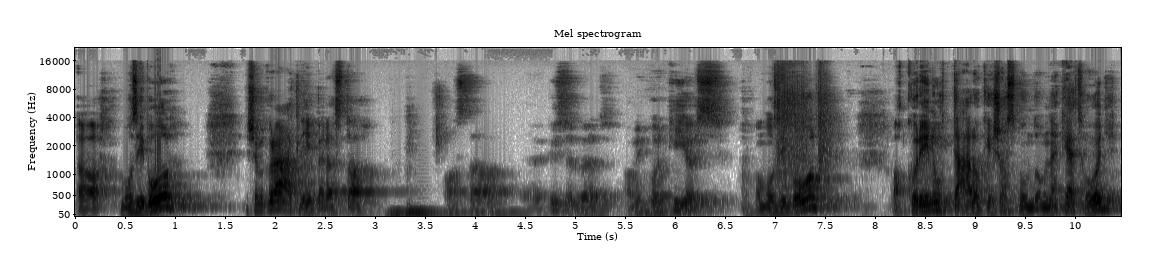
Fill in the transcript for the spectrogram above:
a moziból, és amikor átléped azt a, azt a küszöböt, amikor kijössz a moziból, akkor én ott állok, és azt mondom neked, hogy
